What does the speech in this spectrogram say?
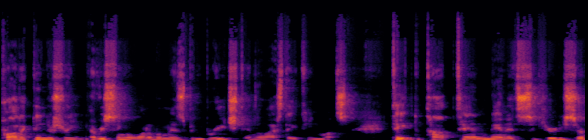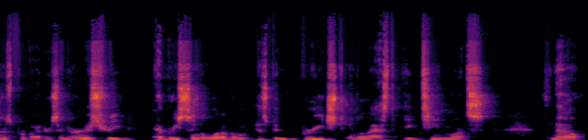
product industry, every single one of them has been breached in the last 18 months. Take the top 10 managed security service providers in our industry, every single one of them has been breached in the last 18 months. Now,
